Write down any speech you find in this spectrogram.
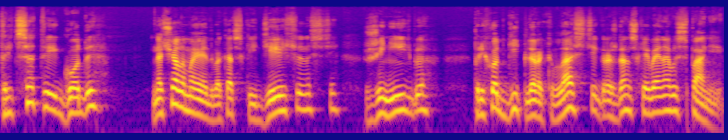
Тридцатые годы, начало моей адвокатской деятельности, женитьба, приход Гитлера к власти, гражданская война в Испании.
